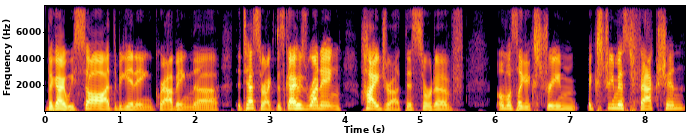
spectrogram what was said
the guy we saw at the beginning grabbing the the Tesseract, this guy who's running Hydra, this sort of almost like extreme extremist faction,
